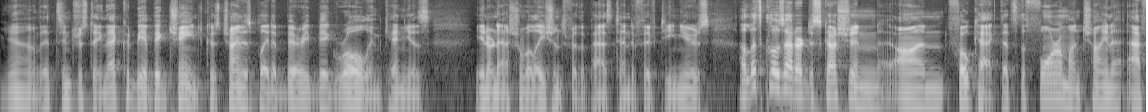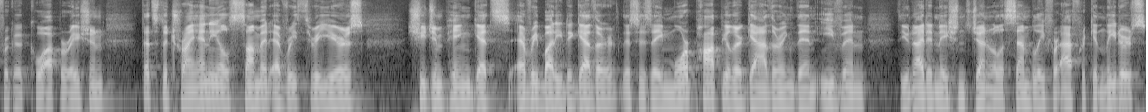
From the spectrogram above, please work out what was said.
Yeah, that's interesting. That could be a big change because China's played a very big role in Kenya's international relations for the past 10 to 15 years. Uh, let's close out our discussion on FOCAC. That's the Forum on China Africa Cooperation. That's the triennial summit every three years. Xi Jinping gets everybody together. This is a more popular gathering than even the United Nations General Assembly for African leaders.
